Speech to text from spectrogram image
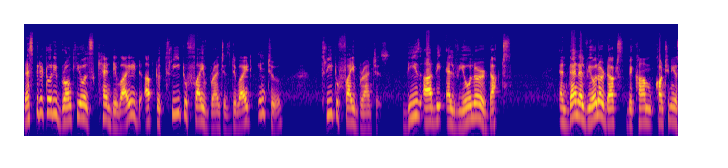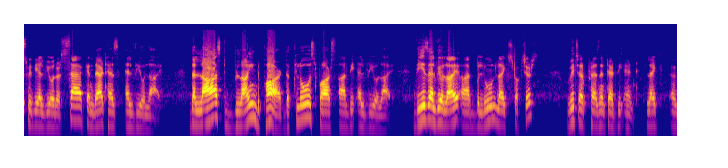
Respiratory bronchioles can divide up to 3 to 5 branches, divide into 3 to 5 branches. These are the alveolar ducts and then alveolar ducts become continuous with the alveolar sac and that has alveoli. The last blind part, the closed parts are the alveoli. These alveoli are balloon-like structures which are present at the end like a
